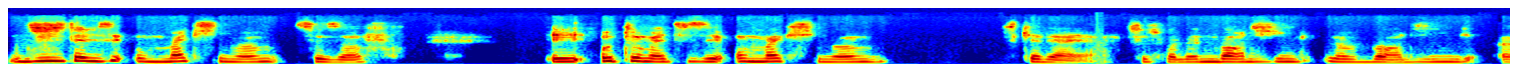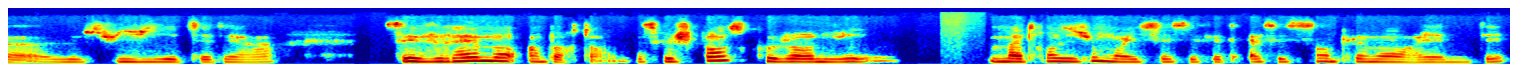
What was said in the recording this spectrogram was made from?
digitaliser au maximum ses offres et automatiser au maximum ce qu'il y a derrière, que ce soit l'onboarding, l'offboarding, euh, le suivi, etc. C'est vraiment important parce que je pense qu'aujourd'hui, ma transition, moi, ici, s'est faite assez simplement en réalité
